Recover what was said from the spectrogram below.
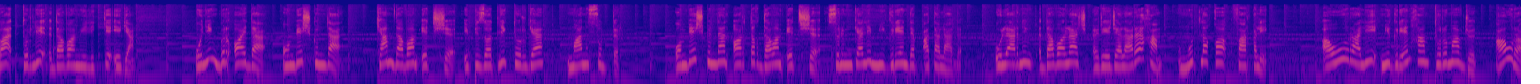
va turli davomiylikka ega. Uning bir oyda o'n besh kunda kam davom etishi epizodlik turga mansubdir. O'n besh kundan ortiq davom etishi surunkali migren deb ataladi. Ularning davolash rejalari ham mutlaqo farqli. Aurali migren ham turi mavjud. Aura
